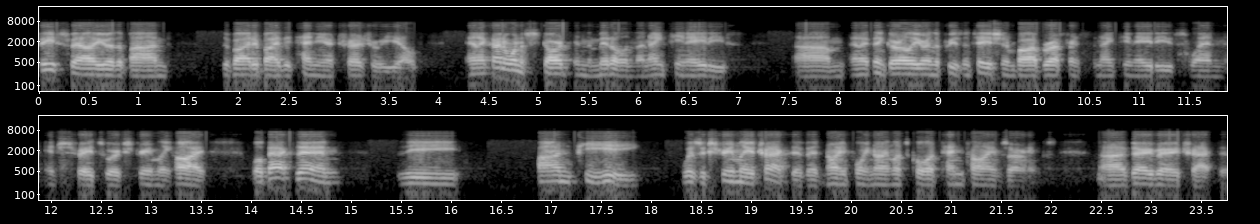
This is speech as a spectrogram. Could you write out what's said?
face value of the bond divided by the 10-year treasury yield. And I kind of want to start in the middle in the 1980s. Um, and I think earlier in the presentation, Bob referenced the 1980s when interest rates were extremely high. Well, back then, the bond PE was extremely attractive at 9.9, let's call it 10 times earnings. Uh, very, very attractive.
